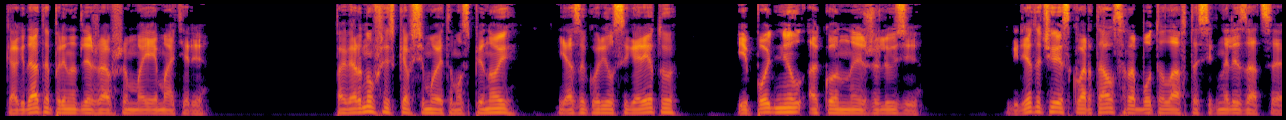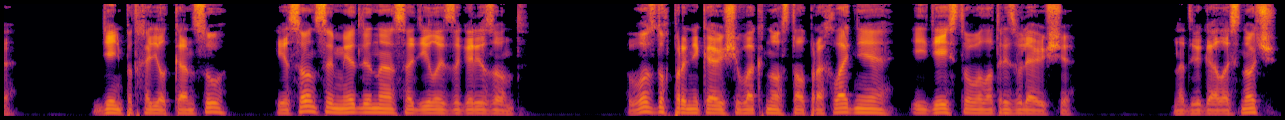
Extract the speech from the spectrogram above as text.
когда-то принадлежавшим моей матери. Повернувшись ко всему этому спиной, я закурил сигарету и поднял оконные жалюзи. Где-то через квартал сработала автосигнализация. День подходил к концу, и солнце медленно садилось за горизонт. Воздух, проникающий в окно, стал прохладнее и действовал отрезвляюще. Надвигалась ночь,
